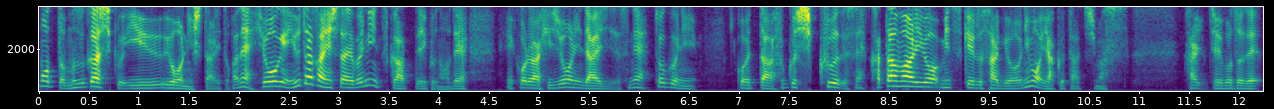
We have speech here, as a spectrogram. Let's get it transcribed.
もっと難しく言うようにしたりとかね表現豊かにしたい場に使っていくのでこれは非常に大事ですね。特にこういった副詞空ですね塊を見つける作業にも役立ちます。はいということで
